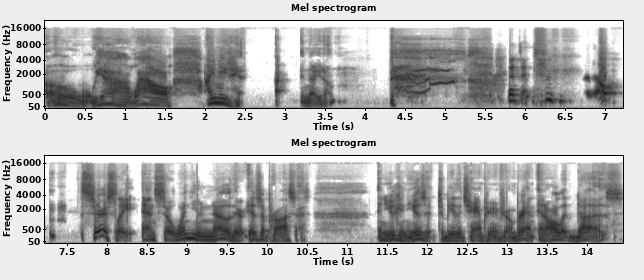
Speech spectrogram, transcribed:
oh yeah, wow, I need him. Uh, no, you don't. That's it. Help seriously. And so when you know there is a process, and you can use it to be the champion of your own brand, and all it does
